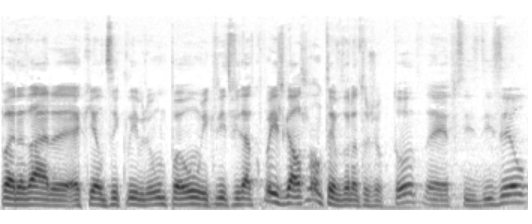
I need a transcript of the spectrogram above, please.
para dar aquele desequilíbrio um para um e criatividade que o país Gales não teve durante o jogo todo, é preciso dizê-lo.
